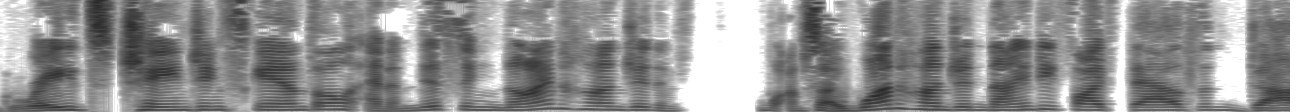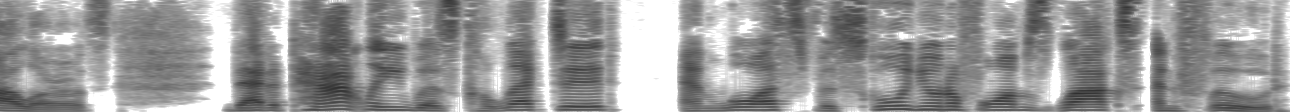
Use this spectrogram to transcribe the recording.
grades changing scandal, and a missing 900 and, I'm sorry, $195,000 that apparently was collected and lost for school uniforms, locks, and food.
